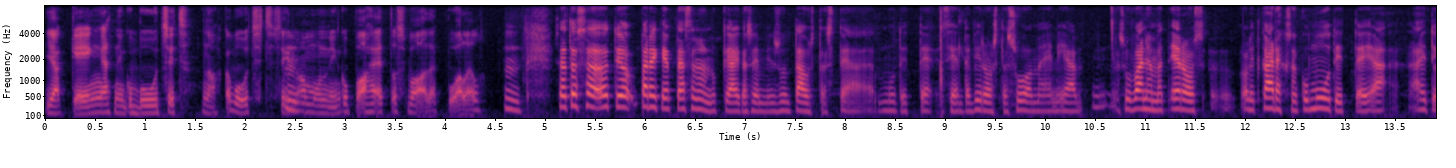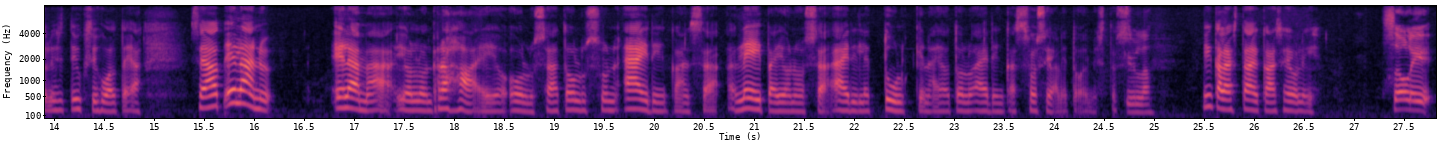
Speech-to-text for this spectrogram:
ja kengät, niin kuin bootsit, nahkabootsit. Siinä mm. on mun niin kuin paheet tuossa vaatepuolella. Mm. Sä tuossa oot jo pari kertaa sanonutkin aikaisemmin sun taustasta ja muutitte sieltä Virosta Suomeen. Ja sun vanhemmat eros, olit kahdeksan kun muutitte ja äiti oli sitten yksinhuoltaja. Sä oot elänyt elämää, jolloin rahaa ei ole ollut. Sä oot ollut sun äidin kanssa leipäjonossa äidille tulkkina ja oot ollut äidin kanssa sosiaalitoimistossa. Kyllä. Minkälaista aikaa se oli? Se oli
